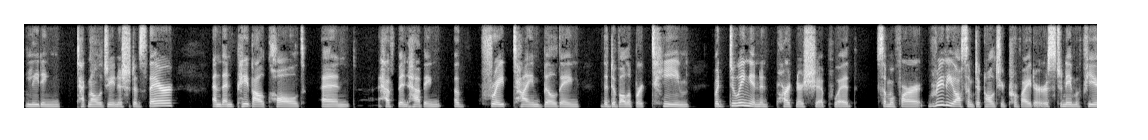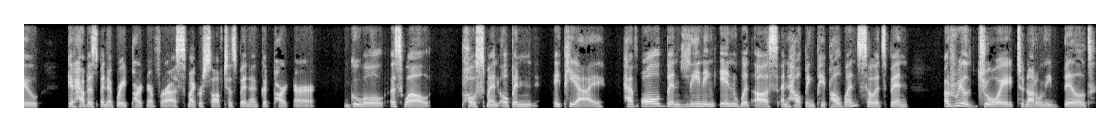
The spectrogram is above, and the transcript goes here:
leading technology initiatives there. And then PayPal called and have been having a great time building the developer team, but doing it in partnership with some of our really awesome technology providers, to name a few. GitHub has been a great partner for us. Microsoft has been a good partner. Google as well. Postman, Open API have all been leaning in with us and helping PayPal win. So it's been a real joy to not only build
